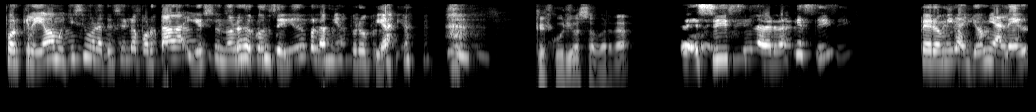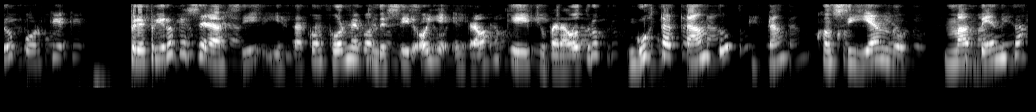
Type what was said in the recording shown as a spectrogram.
porque le llama muchísimo la atención la portada y eso no lo he conseguido con las mías propias. Qué curioso, ¿verdad? Eh, sí, sí, la verdad es que sí. Pero mira, yo me alegro porque prefiero que sea así y estar conforme con decir, oye, el trabajo que he hecho para otros gusta tanto que están consiguiendo más ventas,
